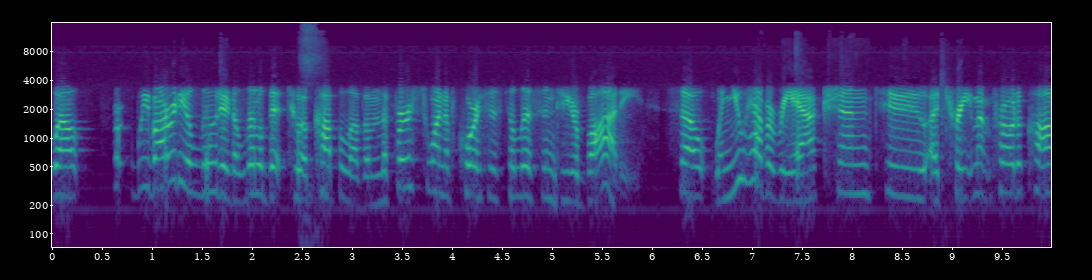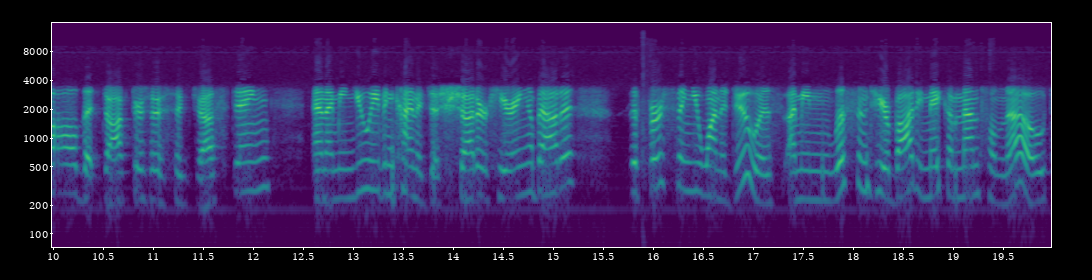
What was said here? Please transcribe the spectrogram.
Well, we've already alluded a little bit to a couple of them. The first one, of course, is to listen to your body. So, when you have a reaction to a treatment protocol that doctors are suggesting, and I mean, you even kind of just shudder hearing about it, the first thing you want to do is, I mean, listen to your body, make a mental note,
